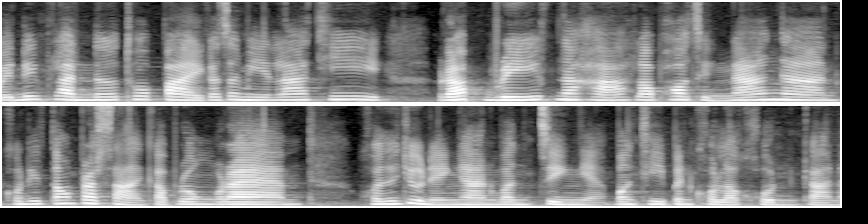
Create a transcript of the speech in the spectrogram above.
wedding planner ทั่วไปก็จะมีหน้าที่รับ brief นะคะ แล้วพอถึงหน้างานคนที่ต้องประสานกับโรงแรม คนที่อยู่ในงานวันจริงเนี่ยบางทีเป็นคนละคนกัน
